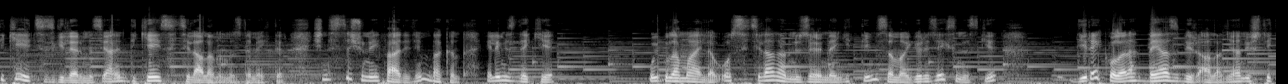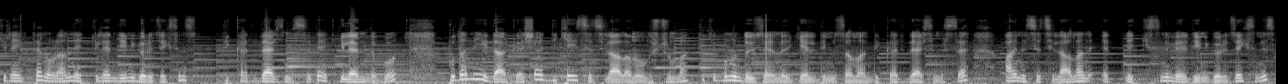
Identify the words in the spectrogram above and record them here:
Dikey çizgilerimiz yani dikey stil alanımız demektir. Şimdi size şunu ifade edeyim. Bakın elimizdeki uygulamayla o stil alanın üzerinden gittiğimiz zaman göreceksiniz ki direkt olarak beyaz bir alan yani üstteki renkten oranın etkilendiğini göreceksiniz. Dikkat ederseniz de etkilendi bu. Bu da neydi arkadaşlar? Dikey seçili alan oluşturmaktı ki bunun da üzerine geldiğimiz zaman dikkat edersinizse aynı seçili alan etkisini verdiğini göreceksiniz.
